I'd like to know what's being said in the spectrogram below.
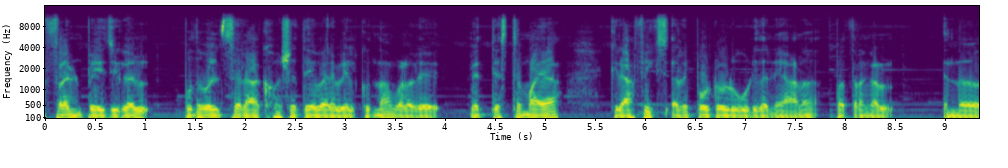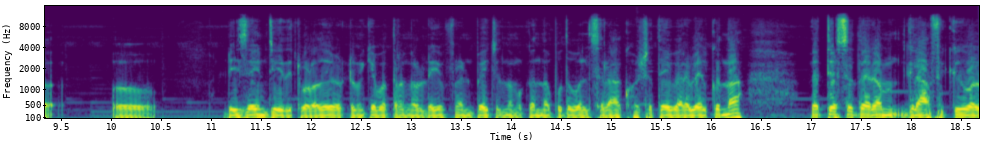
ഫ്രണ്ട് പേജുകൾ പുതുവത്സരാഘോഷത്തെ വരവേൽക്കുന്ന വളരെ വ്യത്യസ്തമായ ഗ്രാഫിക്സ് റിപ്പോർട്ടോടുകൂടി തന്നെയാണ് പത്രങ്ങൾ എന്ന് ഡിസൈൻ ചെയ്തിട്ടുള്ളത്. ഒട്ടുമിക്ക പത്രങ്ങളുടെയും ഫ്രണ്ട് പേജിൽ നമുക്കിന്ന് പുതുവത്സരാഘോഷത്തെ വരവേൽക്കുന്ന വ്യത്യസ്ത തരം ഗ്രാഫിക്കുകൾ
